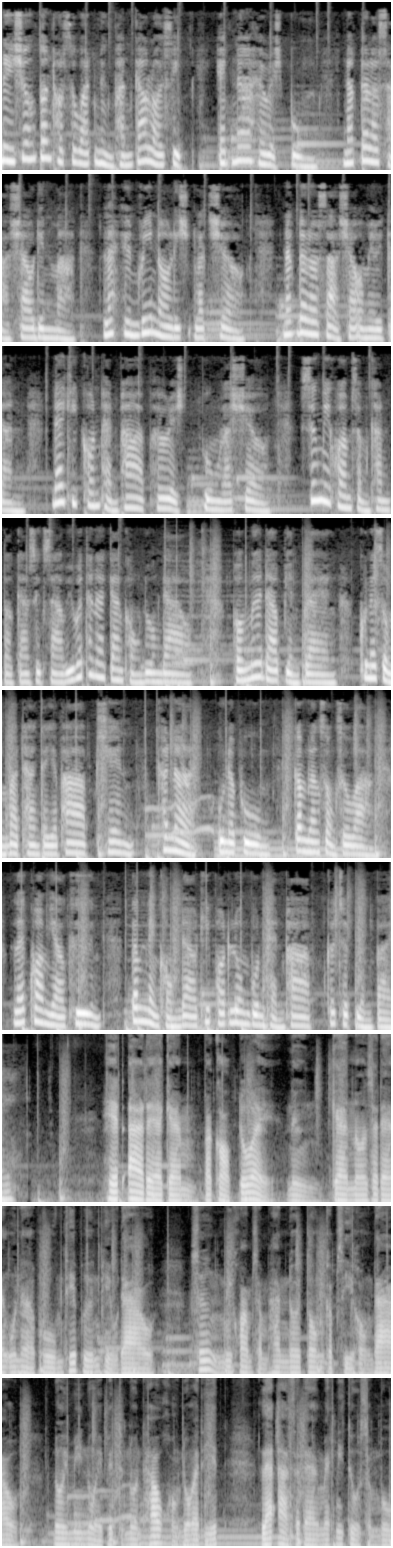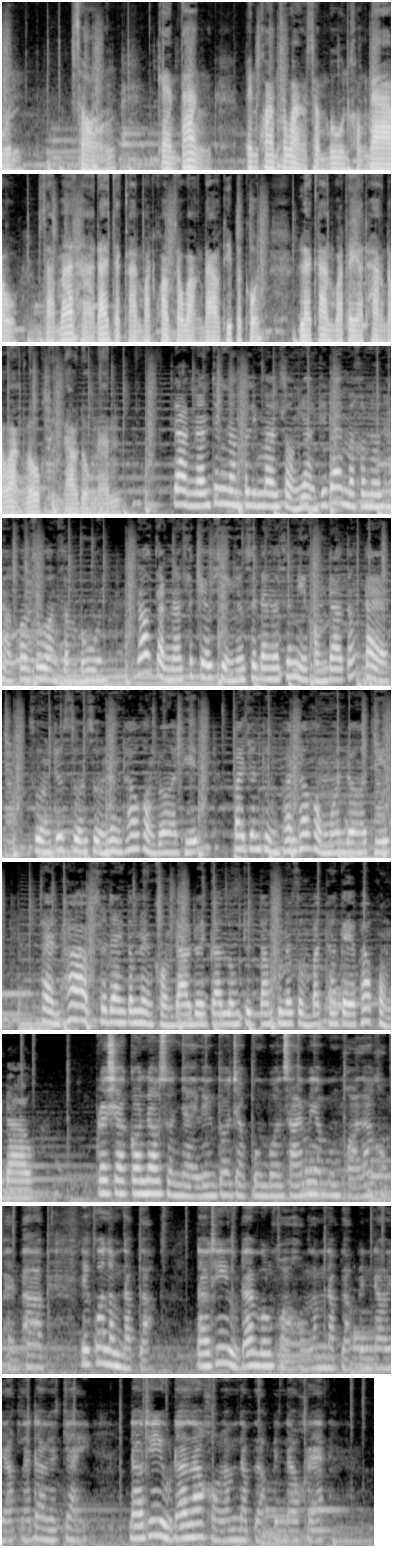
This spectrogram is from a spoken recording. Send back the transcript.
ในช่วงต้นทศวรรษ 1910 เอ็ดนา เฮริชบุงนักดาราศาสตร์ชาวเดนมาร์ก และเฮนรี่ นอริช ลัตเชล นักดาราศาสตร์ชาวอเมริกัน ได้คิดค้นแผนภาพ เฮริชบุงลัตเชล ซึ่งมีความสำคัญต่อการศึกษาวิวัฒนาการของดวงดาว เพราะเมื่อดาวเปลี่ยนแปลง คุณสมบัติทางกายภาพ เช่น ขนาด อุณหภูมิ กำลังส่องสว่าง และความยาวคลื่นตำแหน่งของดาวที่พอตลงบนแผนภาพก็จะเปลี่ยนไป HR diagram ประกอบด้วย 1. แกนนอนแสดงอุณหภูมิที่พื้นผิวดาว ซึ่งมีความสัมพันธ์โดยตรงกับสีของดาว โดยมีหน่วยเป็นจำนวนเท่าของดวงอาทิตย์ และอาจแสดงแมกนิจูดสมบูรณ์ 2. แกนตั้ง เป็นความสว่างสมบูรณ์ของดาว สามารถหาได้จากการวัดความสว่างดาวที่ปรากฏ และการวัดระยะทางระหว่างโลกถึงดาวดวงนั้น จากนั้นจึงนำปริมาณ 2 อย่างที่ได้มาคำนวณหาความสว่างสมบูรณ์ นอกจากนั้นสเกลเสียงยังแสดงรัศมีของดาวตั้งแต่ 0.001 เท่าของดวงอาทิตย์ ไปจนถึงพันเท่าของมวลดวงอาทิตย์ แผนภาพแสดงตำแหน่งของดาวโดยการลงจุดตามคุณสมบัติทางกายภาพของดาว ประชากรดาวส่วนใหญ่เรียงตัวจากมุมบนซ้ายมายังมุมขวาล่างของแผนภาพ เรียกว่าลำดับหลัก ดาวที่อยู่ด้านบนขวาของลำดับหลักเป็นดาวยักษ์และดาวยักษ์ใหญ่ ดาวที่อยู่ด้านล่างของลำดับหลักเป็นดาวแคระ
